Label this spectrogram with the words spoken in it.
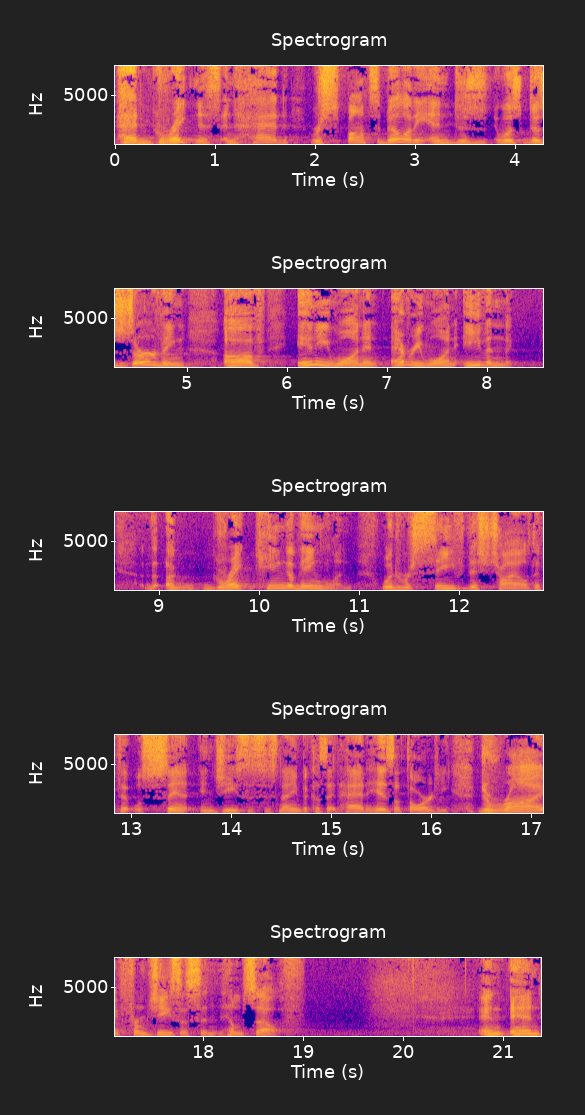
had greatness and had responsibility and des- was deserving of anyone and everyone, even the, the, a great king of England, would receive this child if it was sent in Jesus' name because it had his authority derived from Jesus himself. And, and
